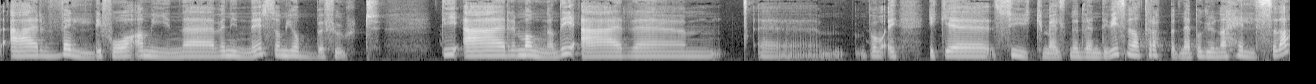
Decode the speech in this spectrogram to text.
det er veldig få av mine venninner som jobber fullt. De er Mange av de er øh, øh, Ikke sykemeldt nødvendigvis, men har trappet ned pga. helse, da.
